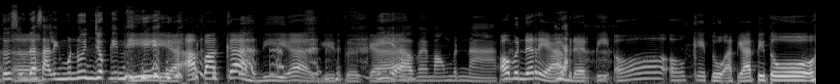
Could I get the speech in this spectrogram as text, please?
Terus Heeh. udah saling menunjuk ini. Iya, apakah dia gitu kan? Iya, memang benar. Oh bener ya, Iya. berarti oh oke tuh hati-hati tuh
